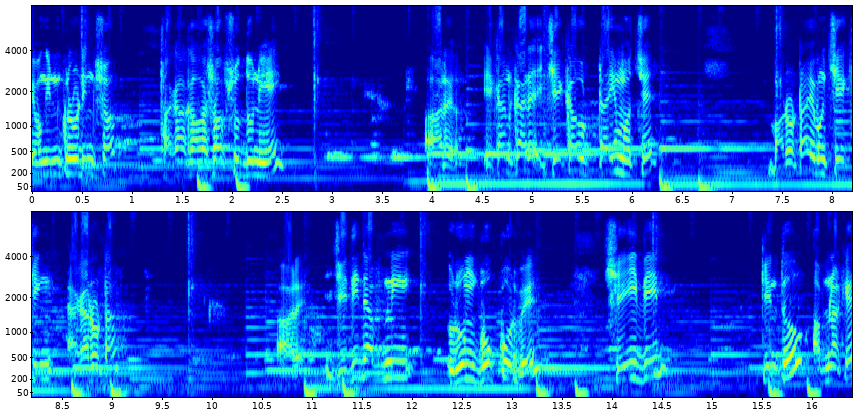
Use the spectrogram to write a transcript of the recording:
এবং ইনক্লুডিং সব, থাকা খাওয়া সব শুদ্ধ নিয়েই। আর এখানকার চেক আউট টাইম হচ্ছে বারোটা এবং চেকিং এগারোটা। আর যেদিন আপনি রুম বুক করবেন সেই দিন কিন্তু আপনাকে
